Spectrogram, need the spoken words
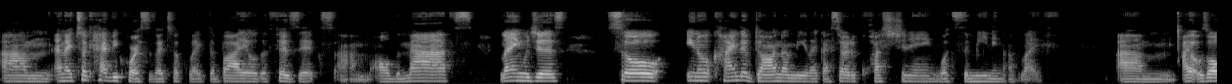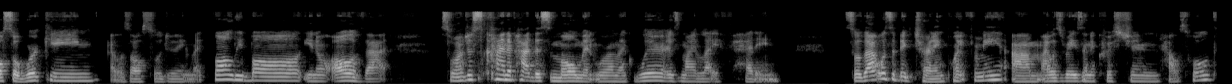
Um, and I took heavy courses. I took like the bio, the physics, um, all the maths, languages. So, you know, it kind of dawned on me like I started questioning what's the meaning of life um, I was also working. I was also doing like volleyball, you know, all of that. So I just kind of had this moment where I'm like, where is my life heading? So that was a big turning point for me. Um, I was raised in a Christian household.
